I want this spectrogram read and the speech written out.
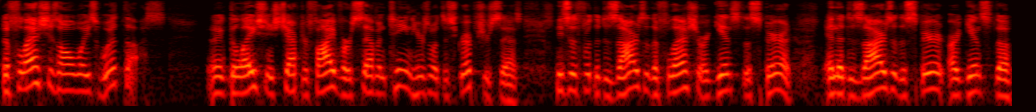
the flesh is always with us. In Galatians chapter 5, verse 17, here's what the scripture says. He says, For the desires of the flesh are against the spirit, and the desires of the spirit are against the,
